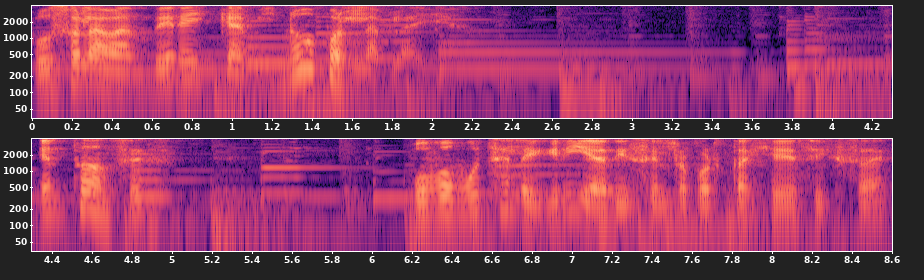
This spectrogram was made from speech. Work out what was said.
puso la bandera y caminó por la playa. Entonces, hubo mucha alegría, dice el reportaje de Zigzag,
